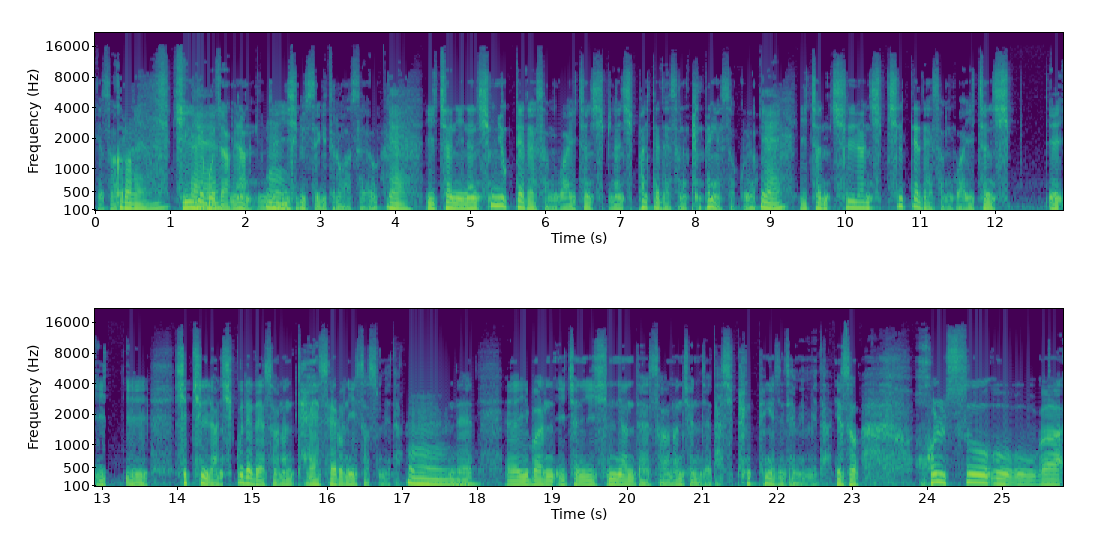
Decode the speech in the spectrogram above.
그래서 그러네요. 길게 예. 보자면 이제 음. 21세기 들어와서요. 예. 2002년 16대 대선과 2012년 18대 대선은 팽팽했었고요. 예. 2007년 17대 대선과 2010, 이, 이 17년 19대 대선은 대세론이 있었습니다. 음. 근데 이번 2020년 대선은 현재 다시 팽팽해진 셈입니다. 그래서 홀수가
